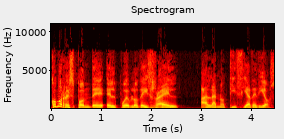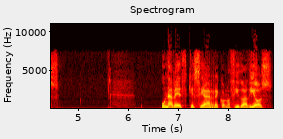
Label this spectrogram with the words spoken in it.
¿Cómo responde el pueblo de Israel a la noticia de Dios? Una vez que se ha reconocido a Dios,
